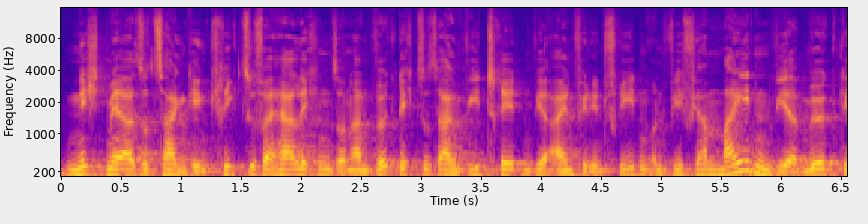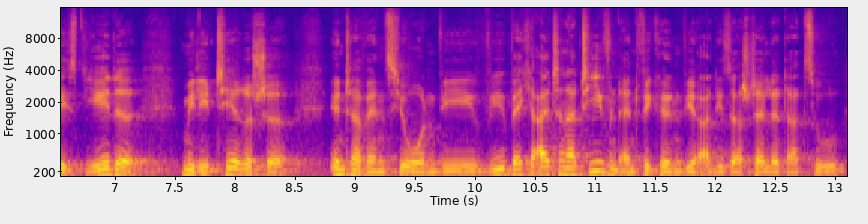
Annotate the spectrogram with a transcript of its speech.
nicht mehr sozusagen den Krieg zu verherrlichen, sondern wirklich zu sagen, wie treten wir ein für den Frieden und wie vermeiden wir möglichst jede militärische Intervention? Wie, wie, welche Alternativen entwickeln wir an dieser Stelle dazu?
